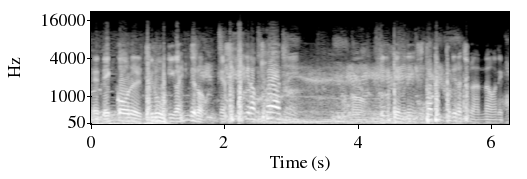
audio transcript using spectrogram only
내, 내 거를 들어오기가 힘들어. 그냥 스틱이라고 쳐야지. 어, 뜨기 때문에 스타팅풀이라 치면 안 나와 내 거.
